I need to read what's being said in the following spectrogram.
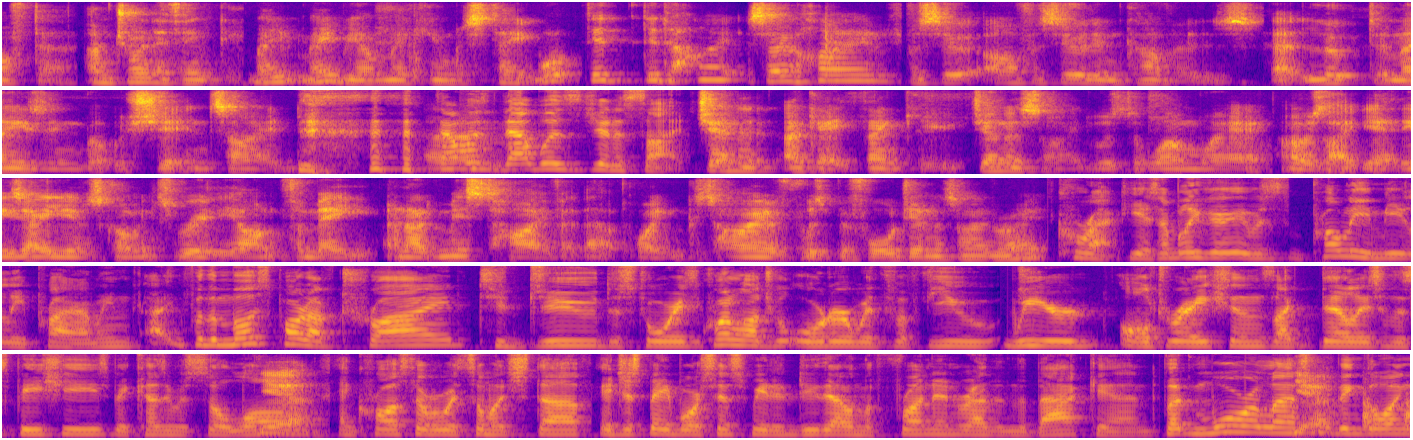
after. I'm trying to think. May, maybe I'm making a mistake. What did did Hive? So Hive for Arthur Pseudonym covers that looked amazing but was shit inside. that was Um, that was genocide. Gen- okay, thank you. Genocide was the one where I was like, yeah, these aliens comics really aren't for me. And I'd missed Hive at that point because Hive was before Genocide, right? Correct. Yes, I believe it was probably immediately prior. I mean, I- for the most part, I've tried to do the stories in chronological order with a few weird alterations, like Deadliest of the Species, because it was so long Yeah. and crossed with so much stuff. It just made more sense for me to do that on the front end rather than the back end. But more or less, Yeah. we've been going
